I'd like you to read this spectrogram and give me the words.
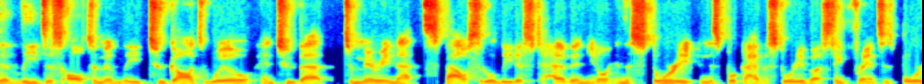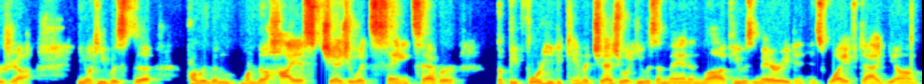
that leads us ultimately to God's will and to that to marrying that spouse that will lead us to heaven. You know, in the story in this book, I have a story of uh, Saint Francis Borgia. You know, he was the probably the one of the highest Jesuit saints ever. But before he became a Jesuit, he was a man in love. He was married, and his wife died young.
